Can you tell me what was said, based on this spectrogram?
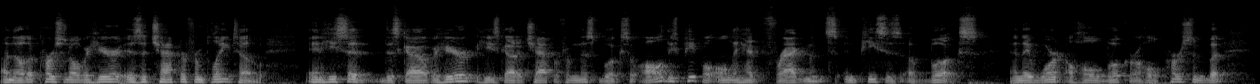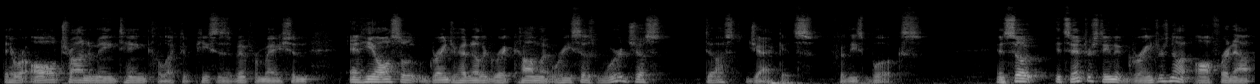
Another person over here is a chapter from Plato. And he said, This guy over here, he's got a chapter from this book. So all these people only had fragments and pieces of books and they weren't a whole book or a whole person, but they were all trying to maintain collective pieces of information. And he also, Granger had another great comment where he says, We're just dust jackets for these books. And so it's interesting that Granger's not offering out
